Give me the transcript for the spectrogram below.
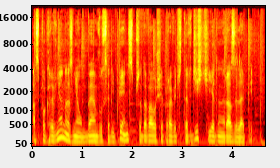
a spokrewnione z nią BMW Serii 5 sprzedawało się prawie 41 razy lepiej.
